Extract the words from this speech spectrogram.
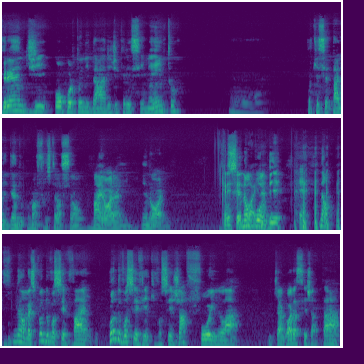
grande oportunidade de crescimento, é, porque você está lidando com uma frustração maior ainda, enorme. Crescer você não dói, né? poder. é, não, não, mas quando você vai, quando você vê que você já foi lá e que agora você já está,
